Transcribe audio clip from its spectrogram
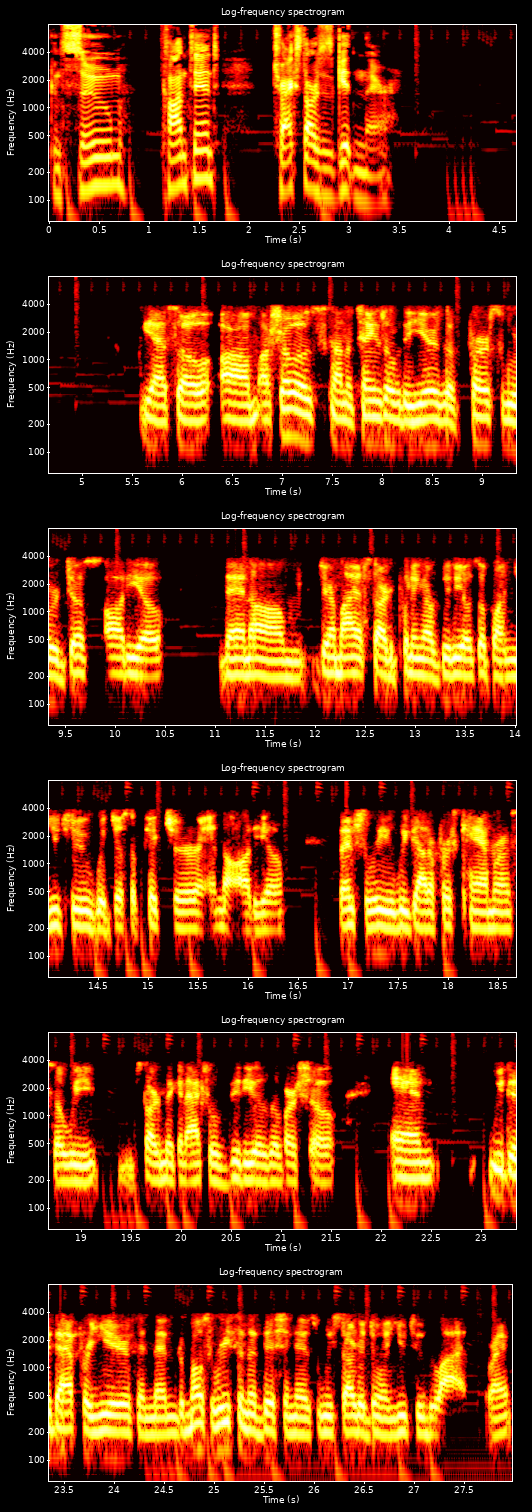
consume content, Trackstarz is getting there. Yeah, so um, our show has kind of changed over the years. At first, we were just audio. Then um, Jeremiah started putting our videos up on YouTube with just a picture and the audio. Eventually, we got our first camera, so we started making actual videos of our show. And we did that for years. And then the most recent addition is we started doing YouTube Live, right?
